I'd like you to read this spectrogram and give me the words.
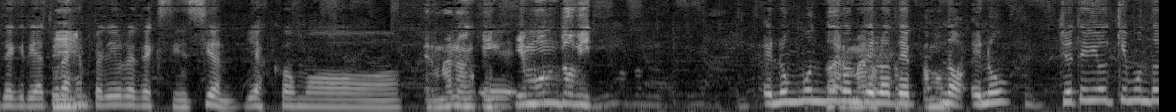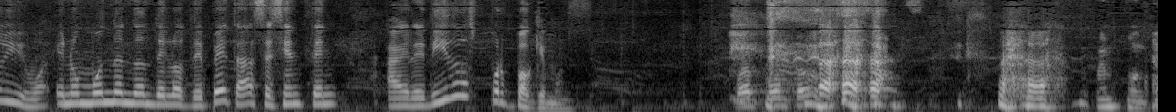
de criaturas Sí. en peligro de extinción. Y es como... Hermano, ¿en, en Eh, qué mundo vivimos? En un mundo No, donde hermano, los de... estamos- No, en un... Yo te digo en qué mundo vivimos. En un mundo en donde los de PETA se sienten agredidos por Pokémon. Buen punto. Buen punto.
